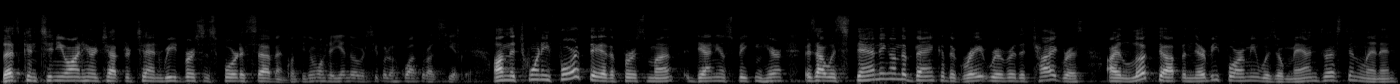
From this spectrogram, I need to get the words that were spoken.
Let's continue on here in chapter 10. Read verses 4 to 7. Continuemos leyendo versículos 4 al 7. On the 24th day of the first month, Daniel speaking here, as I was standing on the bank of the great river, the Tigris, I looked up, and there before me was a man dressed in linen,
